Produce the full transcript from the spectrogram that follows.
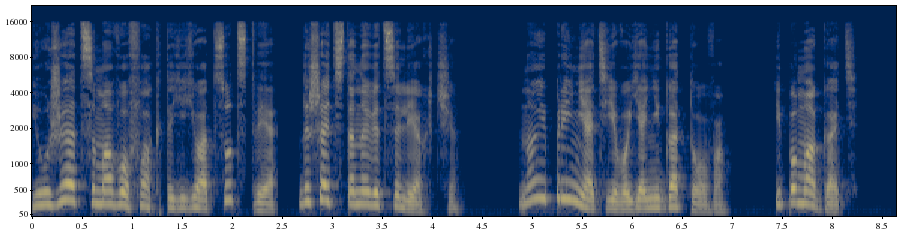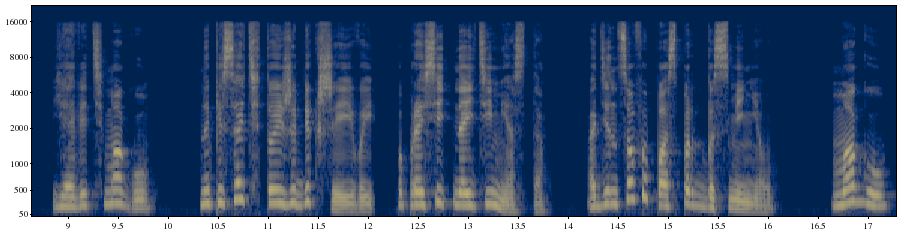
И уже от самого факта ее отсутствия дышать становится легче. Но и принять его я не готова. И помогать. Я ведь могу. Написать той же Бекшеевой, попросить найти место. Одинцов и паспорт бы сменил. Могу,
